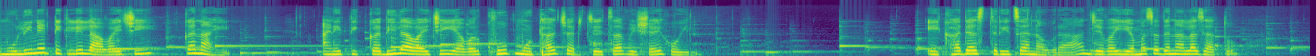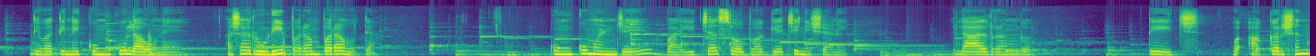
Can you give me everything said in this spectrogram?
मुलीने टिकली लावायची का नाही? आणि ती कधी लावायची यावर खूप मोठा चर्चेचा विषय होईल. एखाद्या स्त्रीचा नवरा जेव्हा यमसदनाला जातो तेव्हा तिने कुंकू लावणे अशा रूढी परंपरा होत्या. कुंकू म्हणजे बाईच्या सौभाग्याची निशाणी. लाल रंग तेज व आकर्षण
